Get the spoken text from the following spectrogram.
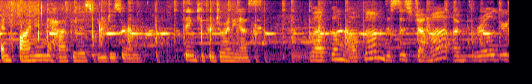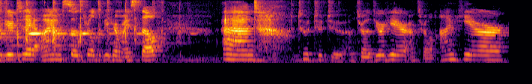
and finding the happiness you deserve. Thank you for joining us. Welcome, welcome. This is Gemma. I'm thrilled you're here today. I am so thrilled to be here myself. And two, two, two. I'm thrilled you're here. I'm thrilled I'm here.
